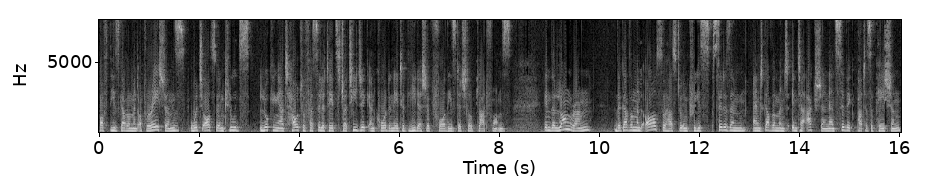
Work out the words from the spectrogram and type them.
of these government operations, which also includes looking at how to facilitate strategic and coordinated leadership for these digital platforms. In the long run, the government also has to increase citizen and government interaction and civic participation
